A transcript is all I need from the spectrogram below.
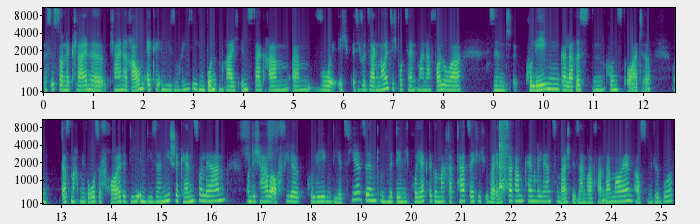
das ist so eine kleine, kleine Raumecke in diesem riesigen bunten Reich Instagram, ähm, wo ich, also ich würde sagen, 90 Prozent meiner Follower sind Kollegen, Galeristen, Kunstorte das macht mir große Freude, die in dieser Nische kennenzulernen. Und ich habe auch viele Kollegen, die jetzt hier sind und mit denen ich Projekte gemacht habe, tatsächlich über Instagram kennengelernt, zum Beispiel Sandra van der Meulen aus Mittelburg.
